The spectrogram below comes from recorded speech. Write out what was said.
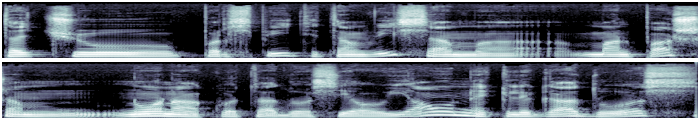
taču par spīti tam visam man pašam nonākot tādos jau jaunekļa gados,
